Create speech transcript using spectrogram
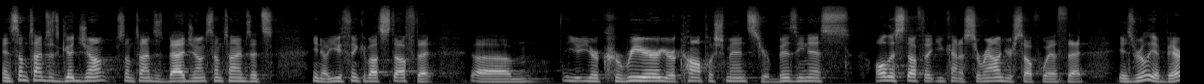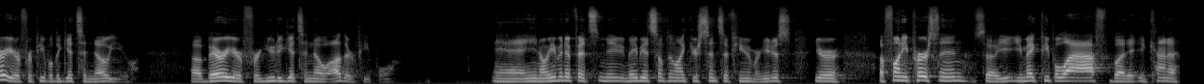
And sometimes it's good junk, sometimes it's bad junk, sometimes it's, you know, you think about stuff that, um, your career, your accomplishments, your busyness, all this stuff that you kind of surround yourself with that is really a barrier for people to get to know you, a barrier for you to get to know other people. And you know, even if it's maybe, maybe it's something like your sense of humor, you just you're a funny person, so you, you make people laugh, but it, it kind of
